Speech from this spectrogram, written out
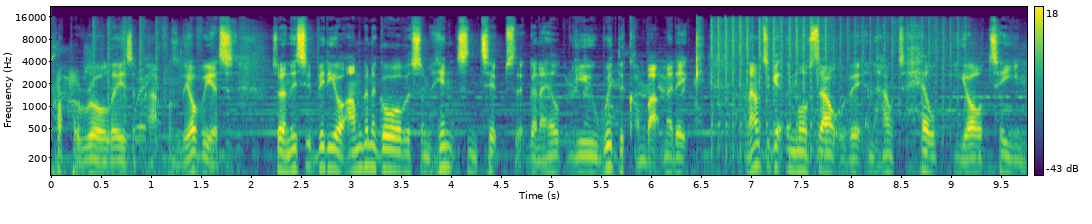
proper role is apart from the obvious. So in this video I'm going to go over some hints and tips that are going to help you with the combat medic and how to get the most out of it and how to help your team.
